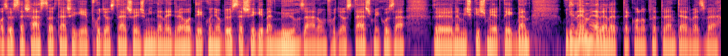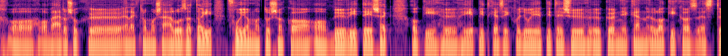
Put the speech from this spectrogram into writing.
az összes háztartási gép fogyasztása, és minden egyre hatékonyabb összességében nő az áramfogyasztás, méghozzá nem is kismértékben. Ugye nem erre lettek alapvetően tervezve a, a városok elektromos hálózatai, folyamatosak a, a bővítések, aki építkezik, vagy új építésű környéken lakik, az ezt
